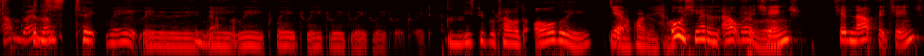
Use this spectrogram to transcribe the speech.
Can't blame them. just took wait, wait, wait, wait, No. wait, wait, wait, wait, wait, wait, wait, wait, wait. Mhm. These people traveled all the way to Yeah. the apartment. Oh, she had an outfit change. She had an outfit change.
